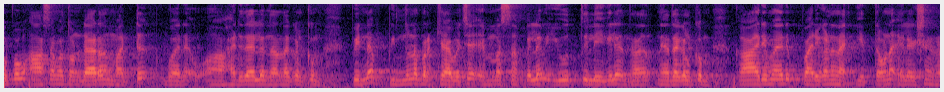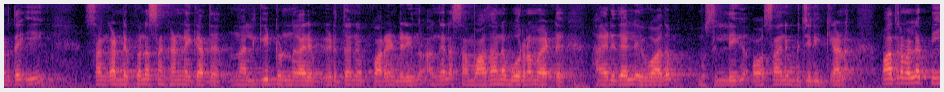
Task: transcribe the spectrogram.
തഹലേക്കൊപ്പം ആ സമയത്തുണ്ടായിരുന്ന മറ്റ് വന- നേതാക്കൾക്കും പിന്നെ പിന്തുണ പ്രഖ്യാപിച്ച എം എസ് എഫിലും യൂത്ത് ലീഗിലെ നേതാക്കൾക്കും കാര്യമായ ഒരു പരിഗണന ഇത്തവണ ഇലക്ഷൻ നടത്തിയ ഈ സംഘടന പുനഃസംഘടനയ്ക്കകത്ത് നൽകിയിട്ടുണ്ടെന്ന കാര്യം എടുത്തതിന് പറയേണ്ടിയിരുന്നു അങ്ങനെ സമാധാനപൂർണമായിട്ട് ഹരിതൽ വിവാദം മുസ്ലിം ലീഗ് അവസാനിപ്പിച്ചിരിക്കുകയാണ്. മാത്രമല്ല പി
